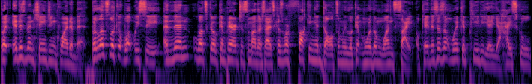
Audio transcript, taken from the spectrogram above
but it has been changing quite a bit. But let's look at what we see and then let's go compare it to some other sites because we're fucking adults and we look at more than one site. Okay, this isn't Wikipedia, you high school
